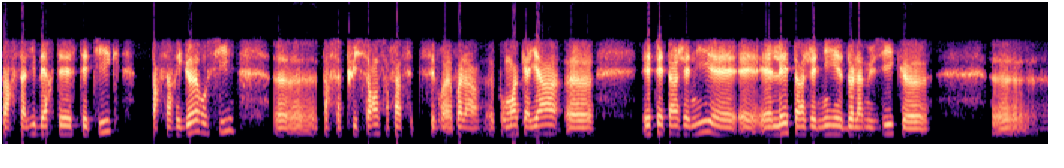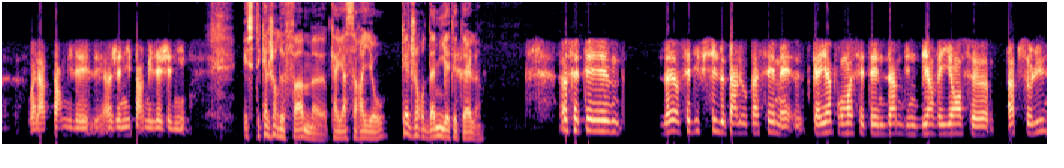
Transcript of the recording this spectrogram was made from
par sa liberté esthétique, par sa rigueur aussi, euh, par sa puissance. Enfin, c'est vrai. Voilà. Pour moi, Kaya euh, était un génie et, elle est un génie de la musique. Euh, voilà, parmi les, un génie parmi les génies. Et c'était quel genre de femme, Kaya Sarayo? Quel genre d'amie était-elle? C'était D'ailleurs, c'est difficile de parler au passé, mais Kaya, pour moi, c'était une dame d'une bienveillance euh, absolue,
